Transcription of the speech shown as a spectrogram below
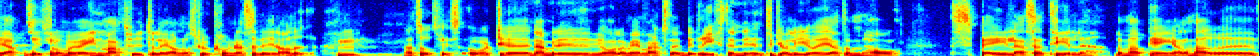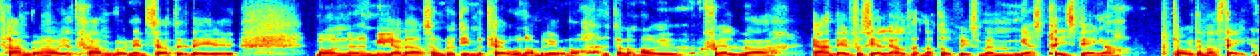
Ja precis för de har ju en match ytterligare om de skulle krångla sig vidare nu. Mm. Naturligtvis. Och eh, nej, men jag håller med Max bedriften tycker jag ligger i att de har spelat sig till de här pengarna. De här framgången har gett framgång. Det är inte så att det är någon eh, miljardär som gått in med 200 miljoner utan de har ju själva, ja en del försäljningar naturligtvis men mest prispengar tagit de här stegen.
